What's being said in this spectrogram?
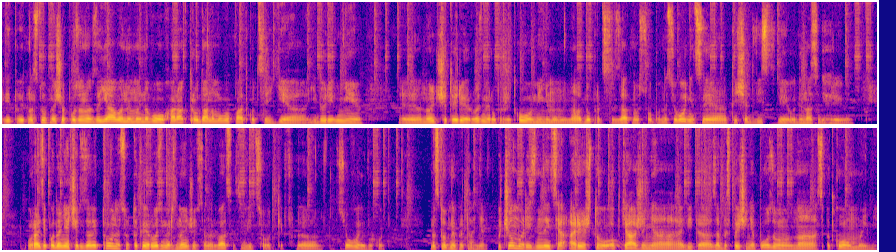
Відповідь наступна, що позовна заява не майнового характеру в даному випадку це є і дорівнює е, 0,4 розміру прожиткового мінімуму на одну працездатну особу. На сьогодні це 1211 гривень. У разі подання через електронний суд такий розмір зменшується на 20%. Е, З цього і виходить. Наступне питання: у чому різниця арешту обтяження від е, забезпечення позову на спадковому майні?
